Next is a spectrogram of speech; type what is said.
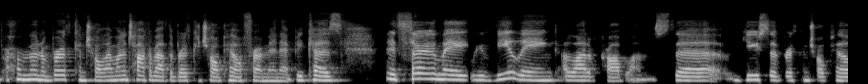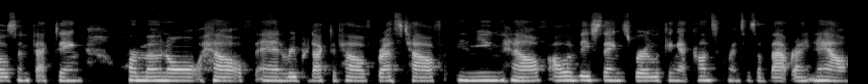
hormonal birth control. I want to talk about the birth control pill for a minute because it's certainly revealing a lot of problems. The use of birth control pills infecting hormonal health and reproductive health, breast health, immune health, all of these things, we're looking at consequences of that right now.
